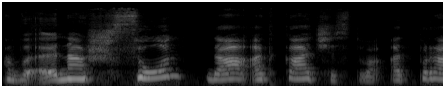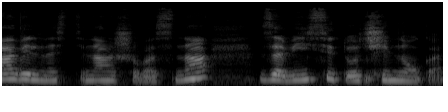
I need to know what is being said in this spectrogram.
наш сон, да, от качества, от правильности нашего сна зависит очень много.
